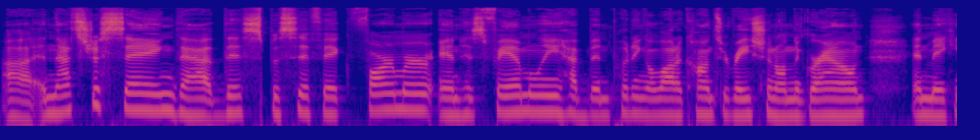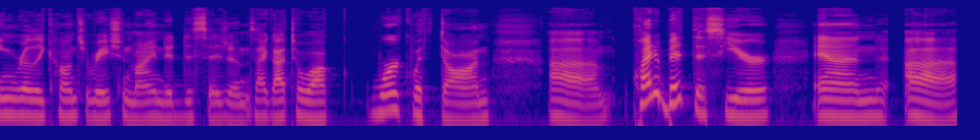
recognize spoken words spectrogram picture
Uh, and that's just saying that this specific farmer and his family have been putting a lot of conservation on the ground and making really conservation minded decisions. I got to walk, work with Don um, quite a bit this year. And uh,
